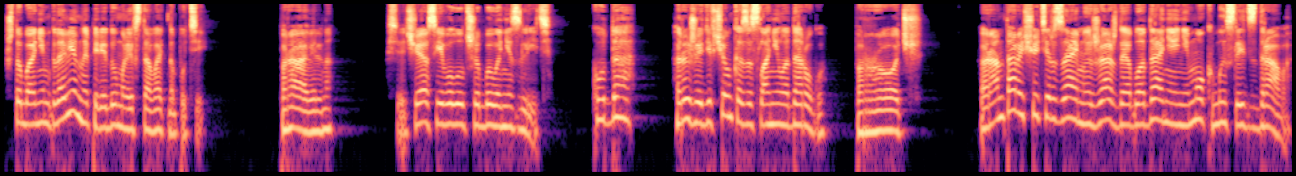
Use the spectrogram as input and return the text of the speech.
чтобы они мгновенно передумали вставать на пути. Правильно. Сейчас его лучше было не злить. «Куда?» Рыжая девчонка заслонила дорогу. «Прочь!» Рантар, еще терзаемый жаждой обладания, не мог мыслить здраво.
